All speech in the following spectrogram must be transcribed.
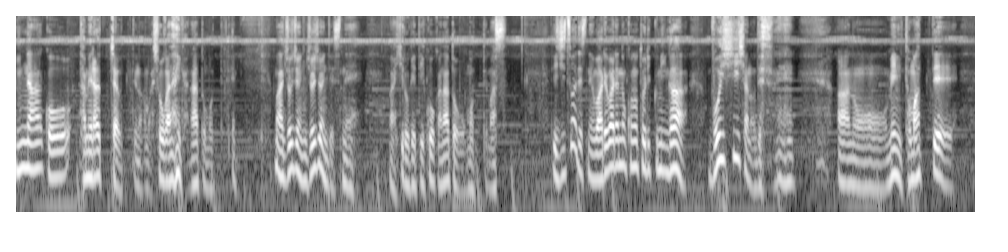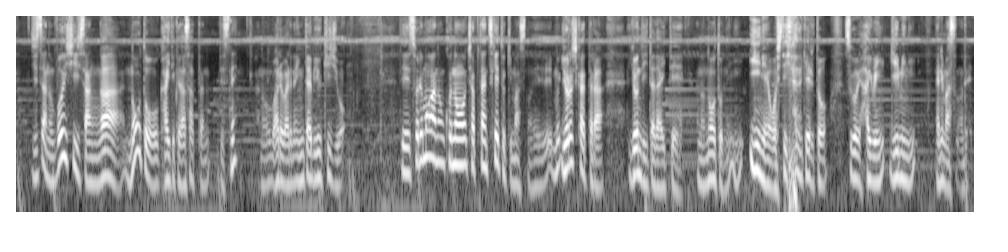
みんなこうためらっちゃうっていうのはまあしょうがないかなと思ってて まあ徐々に徐々にですね、まあ、広げていこうかなと思ってます。で実はですね我々のこの取り組みが Voicy 社のですね あの目に留まって実はあの Voicy さんがノートを書いてくださったんですねあの我々のインタビュー記事を。でそれもあのこのチャプターにつけておきますのでよろしかったら読んでいただいてあのノートに「いいね」を押していただけるとすごい励みになりますので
